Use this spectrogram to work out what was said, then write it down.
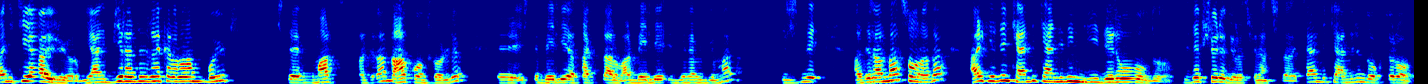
Ben ikiye ayırıyorum. Yani 1 Haziran'a kadar olan boyut işte Mart, Haziran daha kontrollü. E, işte belli yasaklar var, belli dinamizm var. E, şimdi Haziran'dan sonra da herkesin kendi kendinin lideri olduğu. Biz hep şöyle diyoruz finansçılara. Kendi kendinin doktoru ol.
